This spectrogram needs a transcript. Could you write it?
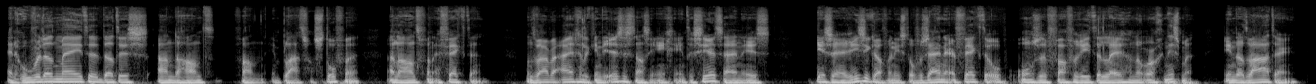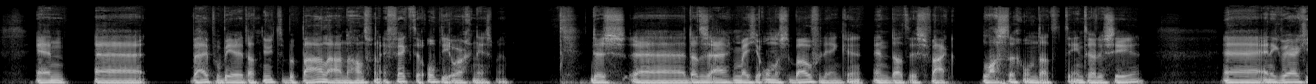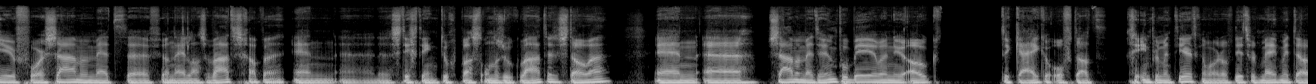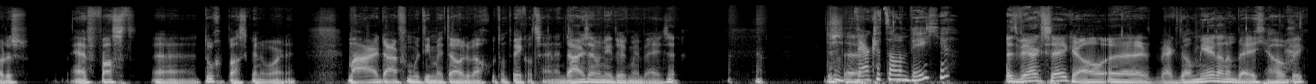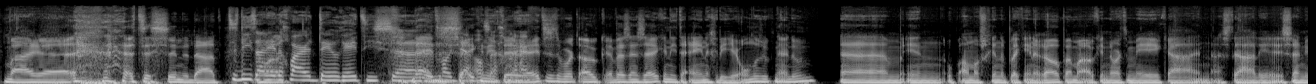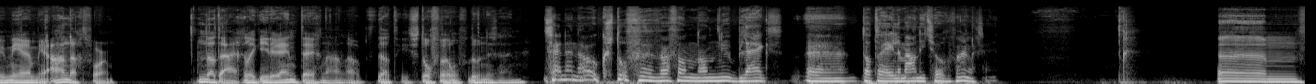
En hoe we dat meten, dat is aan de hand van, in plaats van stoffen, aan de hand van effecten. Want waar we eigenlijk in de eerste instantie in geïnteresseerd zijn, is: is er een risico van die stoffen? Zijn er effecten op onze favoriete levende organismen in dat water? En uh, wij proberen dat nu te bepalen aan de hand van effecten op die organismen. Dus uh, dat is eigenlijk een beetje ondersteboven denken. En dat is vaak lastig om dat te introduceren. Uh, en ik werk hiervoor samen met uh, veel Nederlandse waterschappen en de Stichting Toegepast Onderzoek Water, de STOA. En samen met hun proberen we nu ook te kijken of dat geïmplementeerd kan worden. Of dit soort meetmethodes hè, vast toegepast kunnen worden. Maar daarvoor moet die methode wel goed ontwikkeld zijn. En daar zijn we nu druk mee bezig. Dus, Werkt het al een beetje? Het werkt zeker al. Uh, het werkt wel meer dan een beetje, hoop ik. Maar uh, het is inderdaad. Het is niet alleen nog maar theoretisch uh, nee, het model. is zeker niet theoretisch. Er wordt ook, we zijn zeker niet de enige die hier onderzoek naar doen. Um, in, op allemaal verschillende plekken in Europa, maar ook in Noord-Amerika en Australië is er nu meer en meer aandacht voor. Omdat eigenlijk iedereen tegenaan loopt dat die stoffen onvoldoende zijn. Zijn er nou ook stoffen waarvan dan nu blijkt dat er helemaal niet zo gevaarlijk zijn? Um,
